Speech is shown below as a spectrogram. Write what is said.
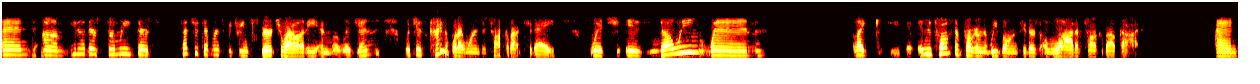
And um, you know, there's so many there's such a difference between spirituality and religion, which is kind of what I wanted to talk about today, which is knowing when like in the 12 step program that we belong to, there's a lot of talk about God And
